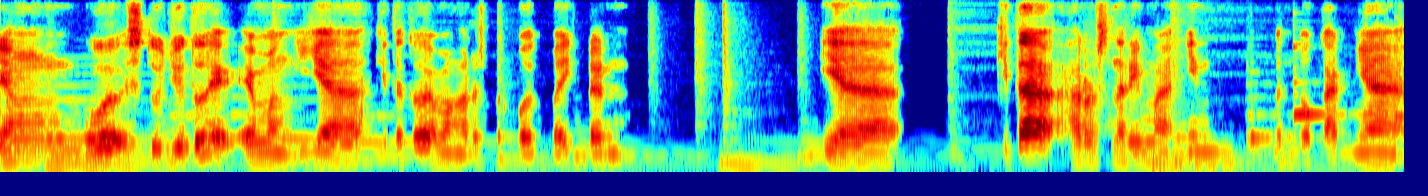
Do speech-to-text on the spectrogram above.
Yang gue setuju tuh e- emang iya kita tuh emang harus berbuat baik dan ya kita harus nerimain bentukannya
